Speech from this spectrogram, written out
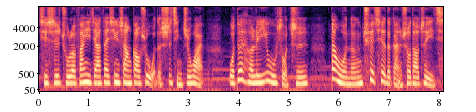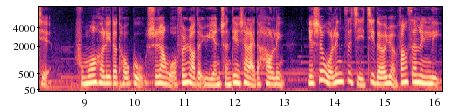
其实，除了翻译家在信上告诉我的事情之外，我对河狸一无所知。但我能确切地感受到这一切。抚摸河狸的头骨，是让我纷扰的语言沉淀下来的号令，也是我令自己记得远方森林里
